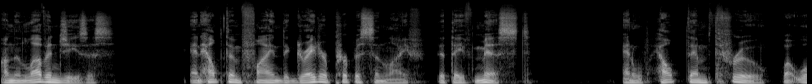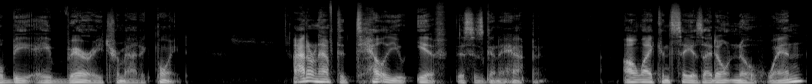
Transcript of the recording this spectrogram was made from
on the love in Jesus and help them find the greater purpose in life that they've missed and help them through what will be a very traumatic point. I don't have to tell you if this is going to happen. All I can say is I don't know when,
